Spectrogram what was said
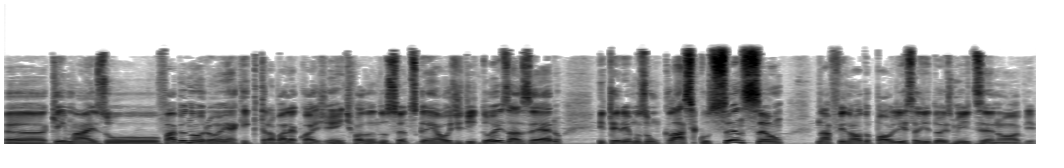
Ah, quem mais? O Fábio Noronha aqui que trabalha com a gente, falando o Santos ganha hoje de 2 a 0 e teremos um clássico Sansão na final do Paulista de 2019.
